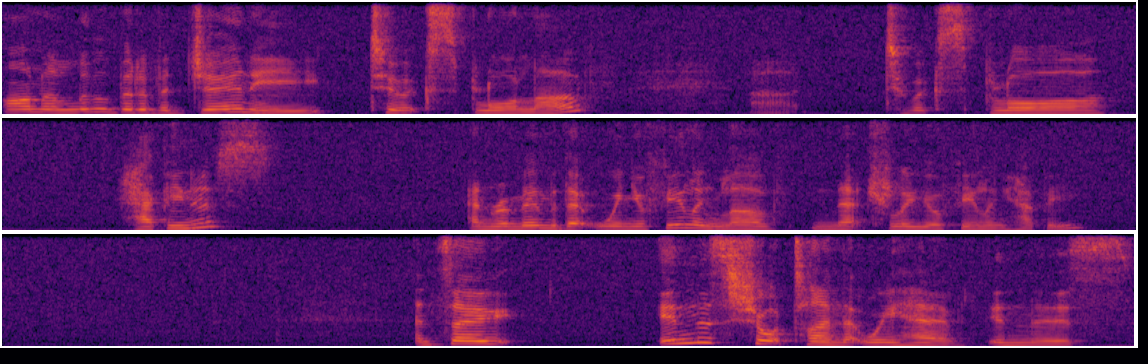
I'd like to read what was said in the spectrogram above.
on a little bit of a journey to explore love, uh, to explore happiness. And remember that when you're feeling love, naturally you're feeling happy. And so, in this short time that we have in this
